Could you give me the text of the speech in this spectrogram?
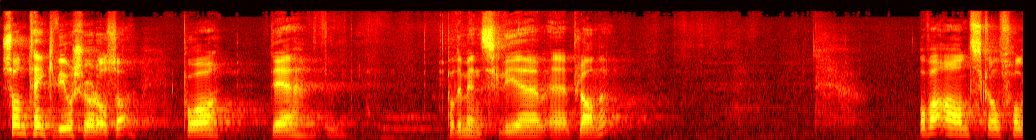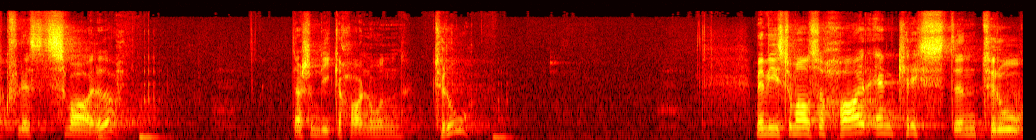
Sånn tenker vi jo sjøl også på det, på det menneskelige eh, planet. Og hva annet skal folk flest svare, da? Dersom de ikke har noen tro? Men vi som altså har en kristen tro,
